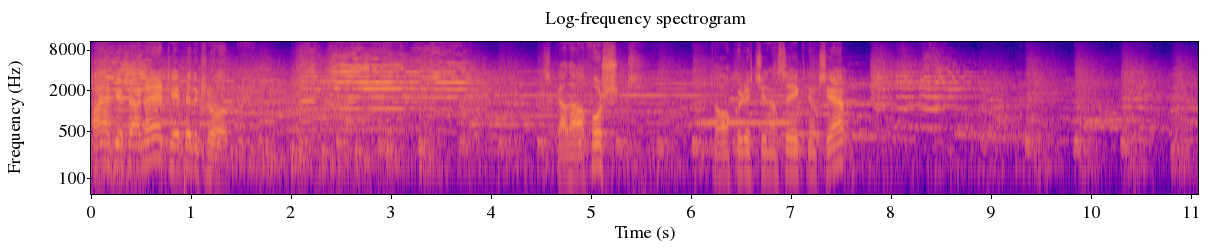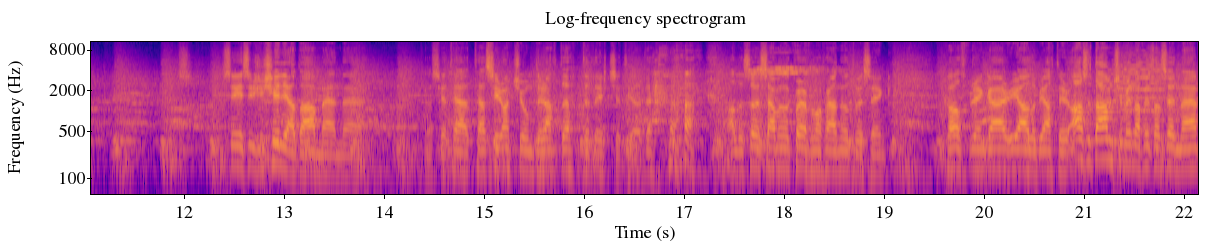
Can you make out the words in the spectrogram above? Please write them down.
Hajan Fjärsarne till Peter Krog. Skal ha først. Ta onkur rytje innan sig nok se. Ses ikke skilja da, men jag ska ta ta sig runt om det rätt upp det lite till det. alla så samman och kvar från från utvisning. Karlsbringar i alla bjatter. Alltså Damchen vinner första sinne.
